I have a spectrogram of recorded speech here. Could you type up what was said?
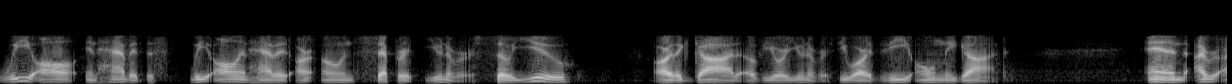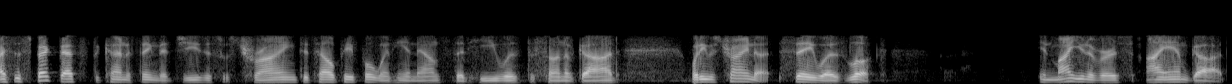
we all inhabit this we all inhabit our own separate universe. So you are the God of your universe. You are the only God. And I, I suspect that's the kind of thing that Jesus was trying to tell people when he announced that he was the Son of God. What he was trying to say was, look, in my universe, I am God,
